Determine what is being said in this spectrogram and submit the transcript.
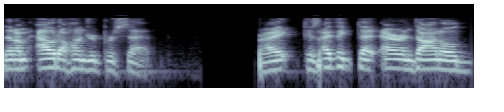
then I'm out 100%. Right? Cuz I think that Aaron Donald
